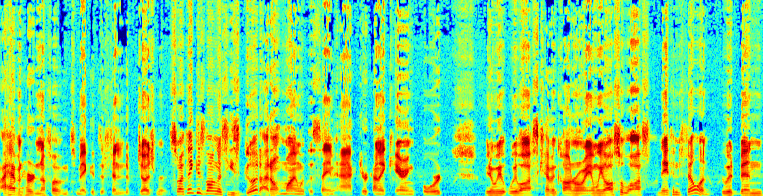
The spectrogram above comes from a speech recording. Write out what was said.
I haven't heard enough of him to make a definitive judgment. So I think as long as he's good, I don't mind with the same actor kind of carrying forward. You know, we, we lost Kevin Conroy, and we also lost Nathan Fillion, who had been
